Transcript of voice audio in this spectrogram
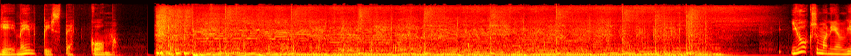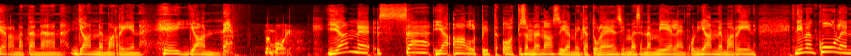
gmail.com. Juoksumanian vieraana tänään Janne Marin. Hei Janne. No moi. Janne, sää ja alpit olette sellainen asia, mikä tulee ensimmäisenä mieleen, kun Janne Marin. Nimen kuulen,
